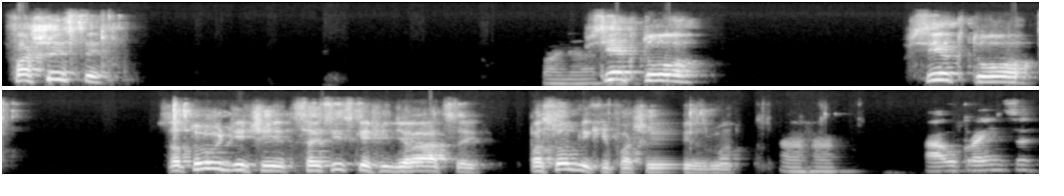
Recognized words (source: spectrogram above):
Фашисты. Понятно. Все, кто, все, кто сотрудничает с Российской Федерацией, пособники фашизма. Ага. А украинцы?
